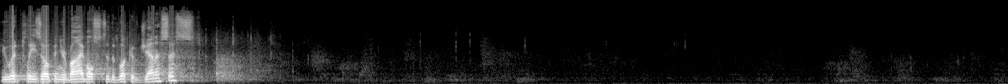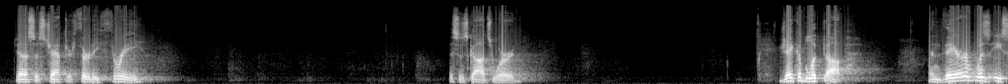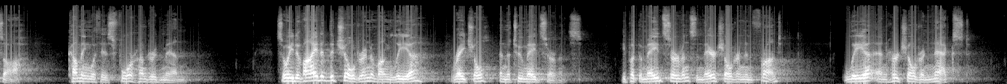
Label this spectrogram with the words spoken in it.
If you would please open your Bibles to the book of Genesis. Genesis chapter 33. This is God's word. Jacob looked up and there was Esau coming with his 400 men. So he divided the children among Leah, Rachel, and the two maidservants. He put the maidservants and their children in front, Leah and her children next,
